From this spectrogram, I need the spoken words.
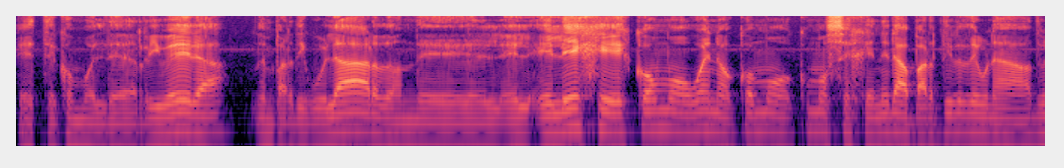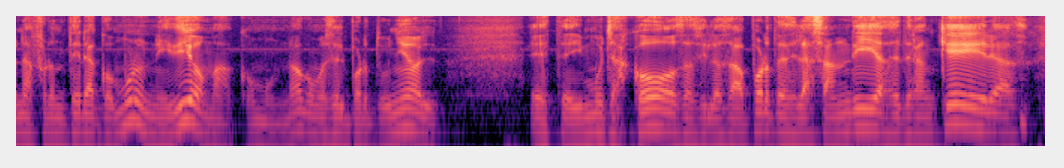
este, como el de Rivera en particular, donde el, el- el eje es cómo, bueno, cómo, cómo se genera a partir de una, de una frontera común, un idioma común, ¿no? Como es el portuñol este, y muchas cosas, y los aportes de las sandías de tranqueras.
